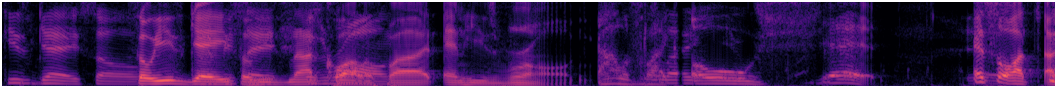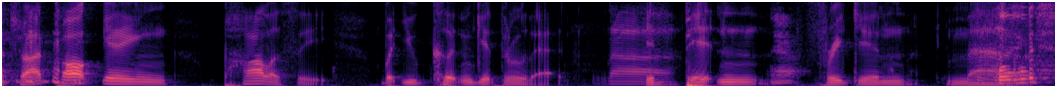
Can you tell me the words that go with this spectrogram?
he's gay, so So he's gay, so he's not wrong. qualified, and he's wrong. I was like, Like- oh shit. And so I, I tried talking policy, but you couldn't get through that. Nah. It didn't Yeah. freaking matter. Well, which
